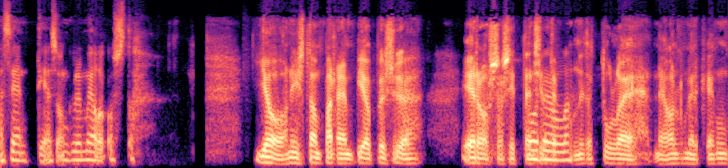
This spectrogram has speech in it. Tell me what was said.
8-9 senttiä. Se on kyllä melkoista. Joo, niistä on parempi jo pysyä erossa sitten, sitten kun niitä tulee. Ne on melkein kuin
